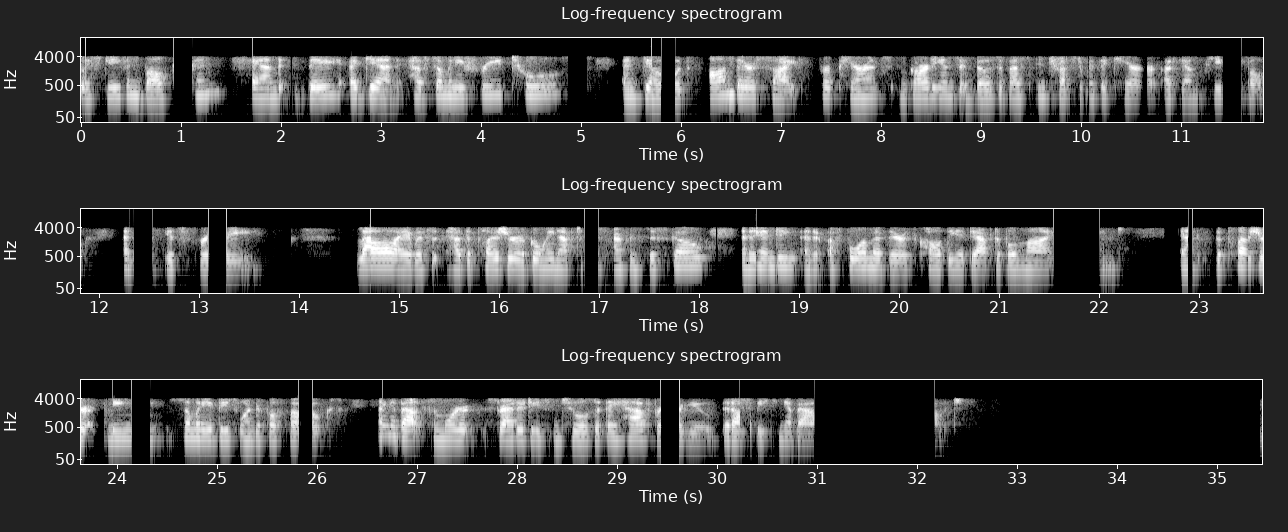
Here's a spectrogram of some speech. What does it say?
It was Stephen Balkam, and they again have so many free tools and downloads on their site for parents and guardians and those of us entrusted with the care of young people, and it's free. Last I was had the pleasure of going up to San Francisco and attending a, a forum of theirs called the Adaptable Mind, and the pleasure of meeting so many of these wonderful folks, and about some more strategies and tools that they have for you that I'm speaking about.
